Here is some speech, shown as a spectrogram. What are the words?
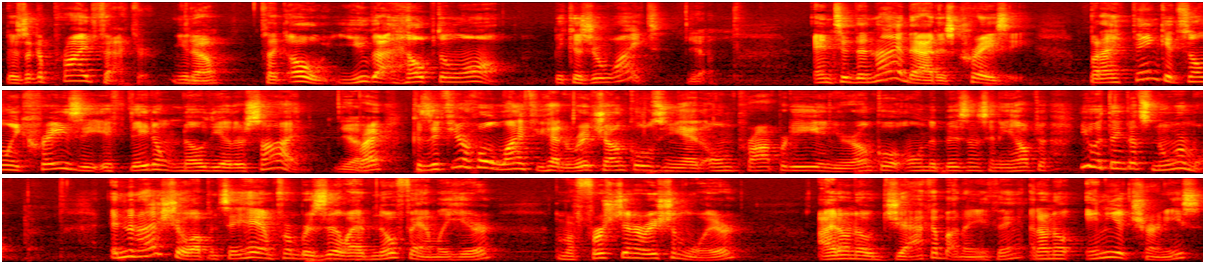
There's like a pride factor, you know? It's like, oh, you got helped along because you're white. Yeah. And to deny that is crazy. But I think it's only crazy if they don't know the other side. Yeah. Right? Because if your whole life you had rich uncles and you had owned property and your uncle owned a business and he helped you, you would think that's normal. And then I show up and say, hey, I'm from Brazil. I have no family here. I'm a first generation lawyer. I don't know jack about anything. I don't know any attorneys.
